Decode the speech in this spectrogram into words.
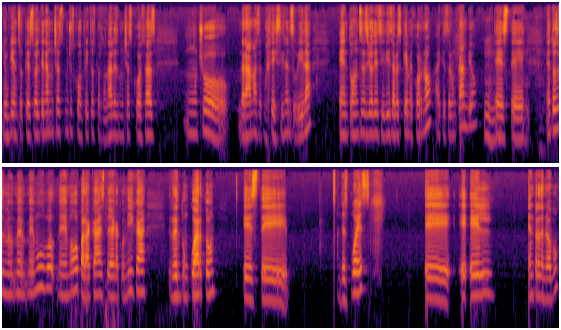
Yo pienso que eso, él tenía muchas, muchos conflictos personales, muchas cosas, mucho drama, se puede decir, en su vida. Entonces yo decidí, ¿sabes qué? Mejor no, hay que hacer un cambio. Este, entonces me, me, me muevo, me muevo para acá, estoy acá con mi hija, rento un cuarto. Este, después, eh, e- él entra de nuevo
